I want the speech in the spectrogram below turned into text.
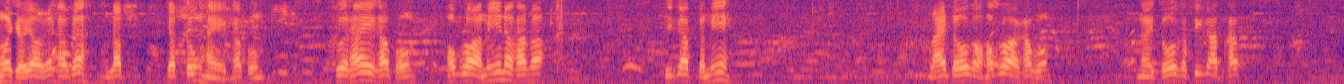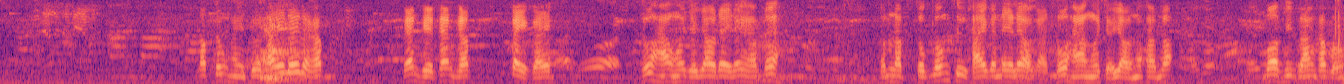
หัวเฉาเยานะครับเด้อรับจัดส่งให้ครับ ผมทั่วไทยครับ ผมหกล้อมีนะครับเนาะพิกับก็มีหลายโตก็หกล้อครับผมน้อยโตกับพิกับครับ รับส่งให้ทั่วไทยเลยนะครับ แฟนเพจแฟนครับ ใกล้ไกลโทรหาหัวเฉาเยาได้เลยครับเด้อสำหรับตกลงซื้อขายกันได้แล้วก็โทรหาหัวเฉียวเยานะครับเนาะบ่ผิดหวังครับผม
